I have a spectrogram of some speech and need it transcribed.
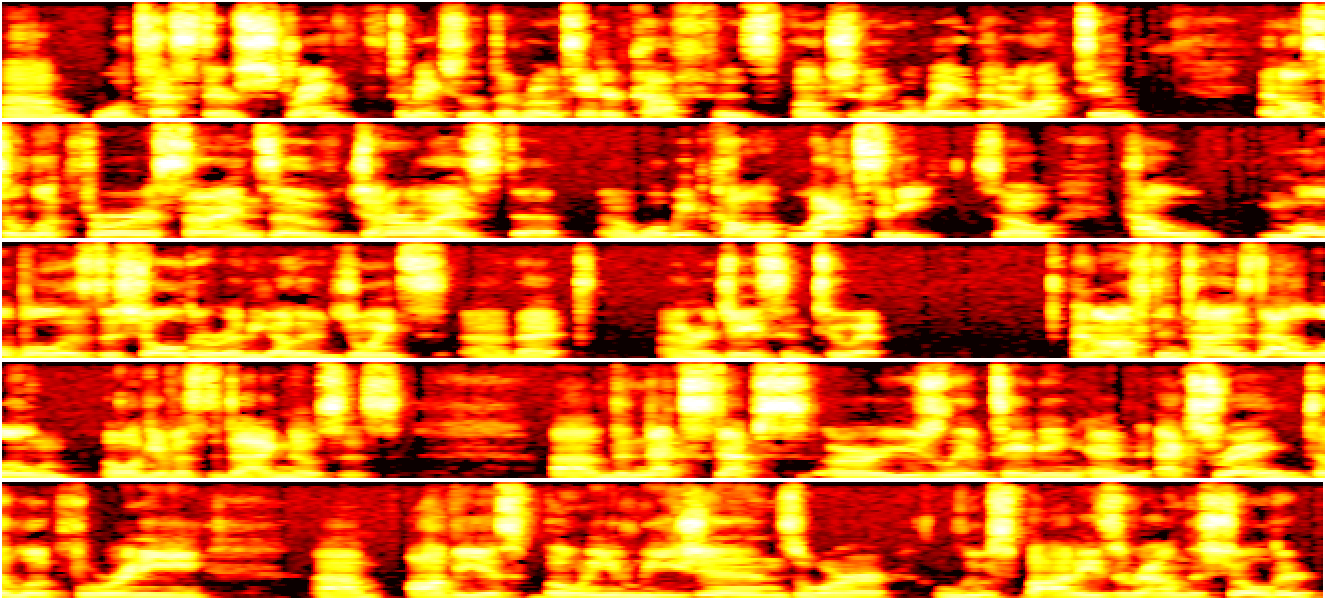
Um, we'll test their strength to make sure that the rotator cuff is functioning the way that it ought to and also look for signs of generalized uh, uh, what we'd call laxity. So, how mobile is the shoulder or the other joints uh, that are adjacent to it. And oftentimes that alone will give us the diagnosis. Uh, the next steps are usually obtaining an x ray to look for any um, obvious bony lesions or loose bodies around the shoulder.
